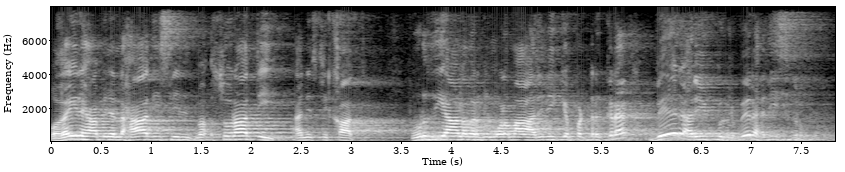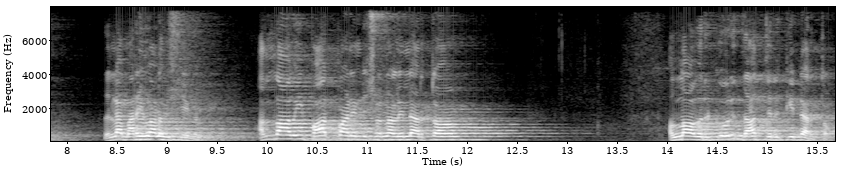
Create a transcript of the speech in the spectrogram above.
வகைரஹா மினல் ஹாதிஸில் சுராத்தி அனிஸ்திகாத் உறுதியானவர்கள் மூலமாக அறிவிக்கப்பட்டிருக்கிற வேறு அறிவிப்புகள் வேறு ஹதீஸ்களும் இதெல்லாம் மறைவான விஷயங்கள். அல்லாவை பார்ப்பான் என்று சொன்னால் என்ன அர்த்தம்? அல்லாவிற்கு ஒரு தாத் இருக்கின்ற அர்த்தம்.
